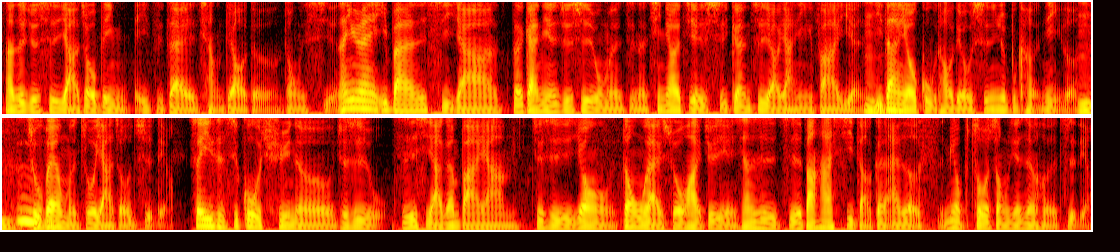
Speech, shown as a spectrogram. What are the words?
那这就是牙周病一直在强调的东西。那因为一般洗牙的概念就是我们只能清掉结石跟治疗牙龈发炎，嗯一旦有骨头流失，那就不可逆了。嗯嗯除非我们做牙周治疗，所以意思是过去呢，就是只是洗牙跟拔牙，就是用动物来说的话，就有点像是只是帮它洗澡跟安乐死，没有做中间任何的治疗。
